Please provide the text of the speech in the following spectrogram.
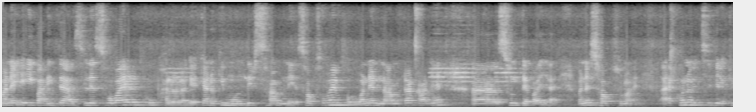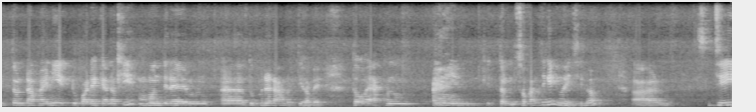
মানে এই বাড়িতে আসলে সবাই খুব ভালো লাগে কেন কি মন্দির সামনে সব সময় ভগবানের নামটা কানে শুনতে পাওয়া যায় মানে সব সময় এখন হচ্ছে যে কীর্তনটা হয়নি, একটু পরে কেন কি মন্দিরে দুপুরের আরতি হবে। তো এখন কীর্তন সকাল থেকেই হয়েছিল, আর যেই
